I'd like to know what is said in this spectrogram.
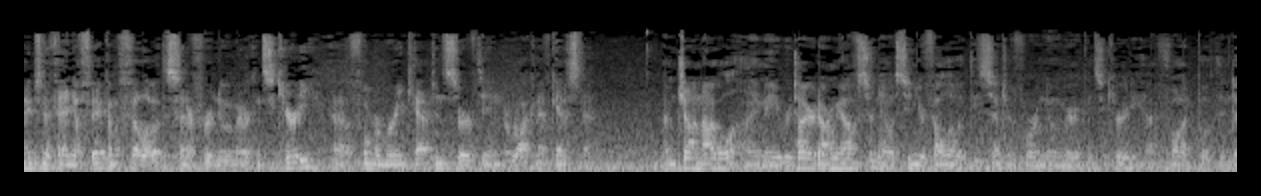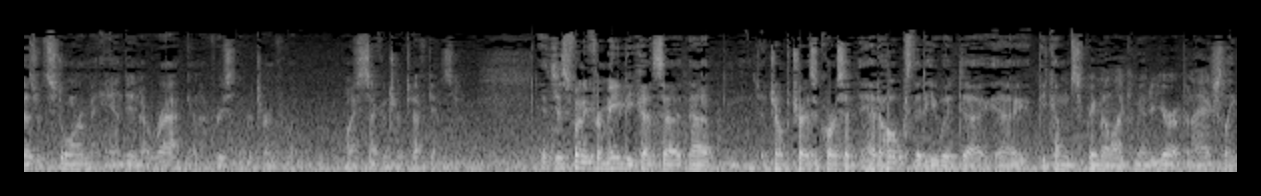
name is Nathaniel Fick. I'm a fellow at the Center for New American Security. Uh, former Marine captain, served in Iraq and Afghanistan. I'm John Nagl. I'm a retired Army officer, now a senior fellow at the Center for New American Security. I fought both in Desert Storm and in Iraq, and I've recently returned from my second trip to Afghanistan. It's just funny for me because uh, uh, General Petraeus, of course, had, had hoped that he would uh, uh, become Supreme Allied Commander Europe, and I actually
